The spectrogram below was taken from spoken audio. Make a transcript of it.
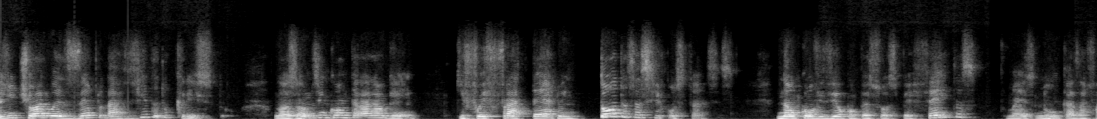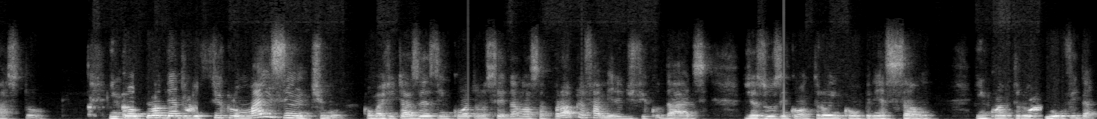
a gente olha o exemplo da vida do Cristo, nós vamos encontrar alguém que foi fraterno em todas as circunstâncias. Não conviveu com pessoas perfeitas, mas nunca as afastou. Encontrou dentro do círculo mais íntimo, como a gente às vezes encontra no seio da nossa própria família dificuldades, Jesus encontrou incompreensão, encontrou dúvida,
